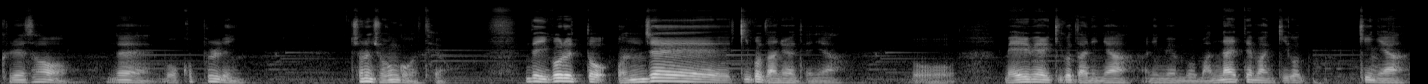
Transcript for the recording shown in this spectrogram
그래서 네, 뭐 커플링 저는 좋은 것 같아요. 근데 이거를 또 언제 끼고 다녀야 되냐? 뭐 매일매일 끼고 다니냐? 아니면 뭐 만날 때만 끼고 끼냐?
